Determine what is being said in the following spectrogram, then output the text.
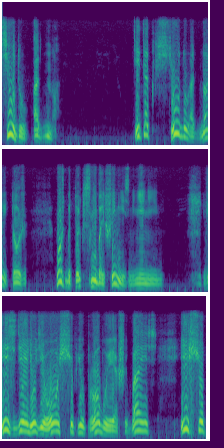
Всюду одно. И так всюду одно и то же, может быть, только с небольшими изменениями. Везде люди ощупью, пробуя и ошибаясь, ищут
